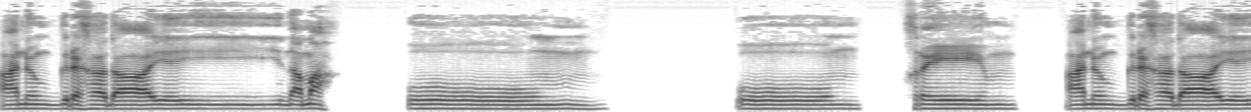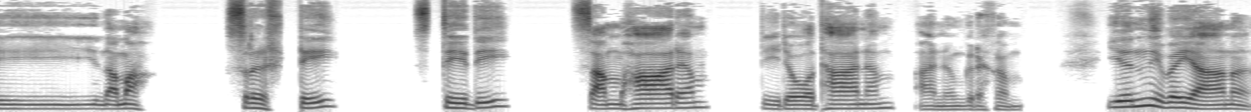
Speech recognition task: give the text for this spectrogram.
അനുഗ്രഹദായൈ നമ. ഓം ഓം ഹ്രീം അനുഗ്രഹദായൈ നമ. സൃഷ്ടി സ്ഥിതി സംഹാരം തിരോധാനം അനുഗ്രഹം എന്നിവയാണ്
